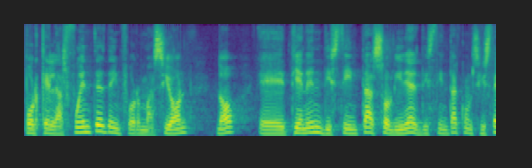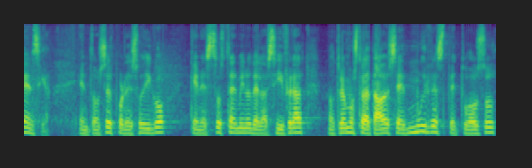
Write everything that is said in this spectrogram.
porque las fuentes de información ¿no? Eh, tienen distinta solidez, distinta consistencia. Entonces, por eso digo que en estos términos de las cifras, nosotros hemos tratado de ser muy respetuosos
